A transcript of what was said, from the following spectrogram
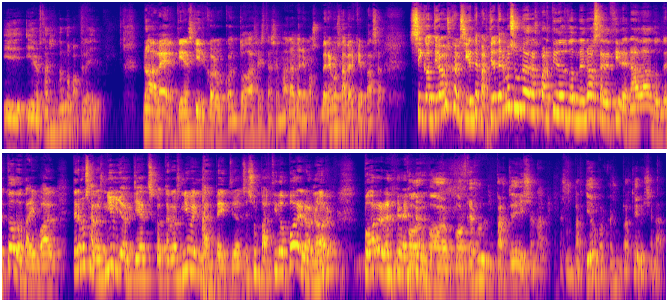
y, y lo están sentando para playoffs. No, a ver, tienes que ir con, con todas esta semana, veremos, veremos a ver qué pasa. Si continuamos con el siguiente partido, tenemos uno de los partidos donde no se decide nada, donde todo da igual. Tenemos a los New York Jets contra los New England Patriots. Es un partido por el honor, por... Por- por- porque es un partido divisional. Es un partido porque es un partido divisional.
